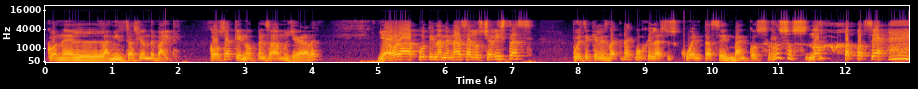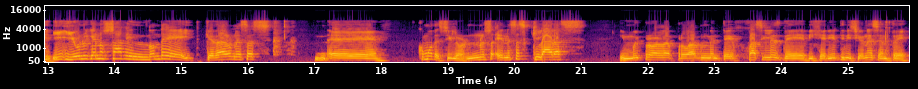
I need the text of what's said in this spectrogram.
con la administración de Biden, cosa que no pensábamos llegar a ver. Y ahora Putin amenaza a los chavistas pues de que les van a congelar sus cuentas en bancos rusos, ¿no? o sea, y, uno ya no sabe en dónde quedaron esas, eh, ¿cómo decirlo? En esas claras y muy probablemente fáciles de digerir divisiones entre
